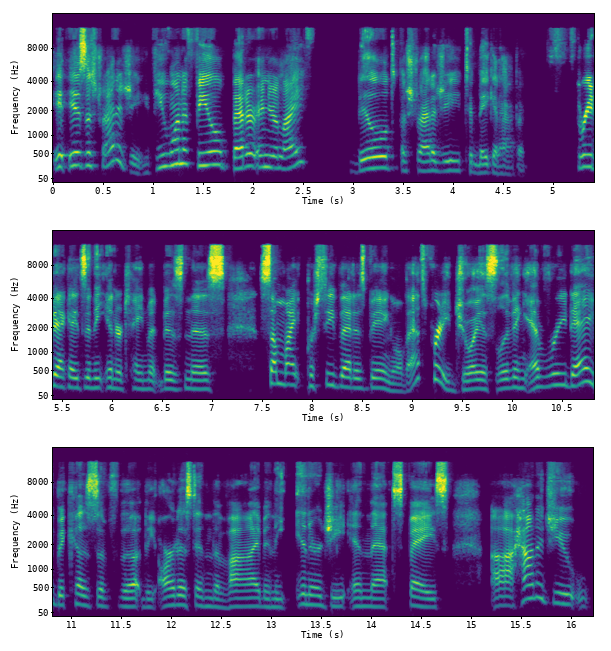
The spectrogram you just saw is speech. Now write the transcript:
It is a strategy. If you want to feel better in your life, build a strategy to make it happen. Three decades in the entertainment business. Some might perceive that as being, well, that's pretty joyous living every day because of the the artist and the vibe and the energy in that space. Uh, how did you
